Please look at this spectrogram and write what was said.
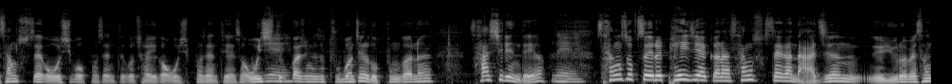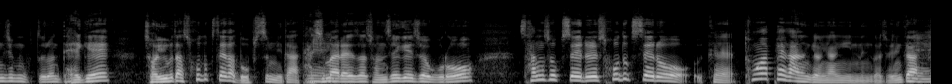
상속세가 55%고 저희가 50%에서 OECD 국가 중에서 두 번째로 높은 거는 사실인데요. 네. 상속세를 폐지했거나 상속세가 낮은 유럽의 선진국들은 대개 저희보다 소득세가 높습니다. 다시 네. 말해서 전 세계적으로 상속세를 소득세로 이렇게 통합해 가는 경향이 있는 거죠. 그러니까 네.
